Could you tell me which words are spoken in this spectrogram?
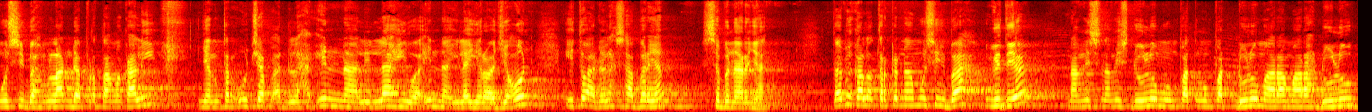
musibah melanda pertama kali yang terucap adalah inna lillahi wa inna ilaihi rajiun itu adalah sabar yang sebenarnya. Tapi kalau terkena musibah gitu ya, nangis-nangis dulu, ngumpat-ngumpat dulu, marah-marah dulu,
